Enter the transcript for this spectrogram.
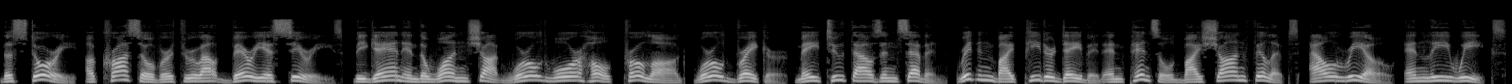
The story, a crossover throughout various series, began in the one-shot World War Hulk prologue, World Breaker May 2007, written by Peter David and penciled by Sean Phillips, Al Rio, and Lee Weeks.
